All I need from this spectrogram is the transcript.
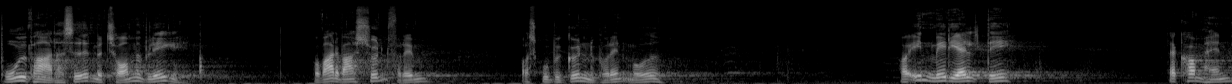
brudeparet har siddet med tomme blikke. Hvor var det bare synd for dem at skulle begynde på den måde. Og ind midt i alt det, der kom han,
